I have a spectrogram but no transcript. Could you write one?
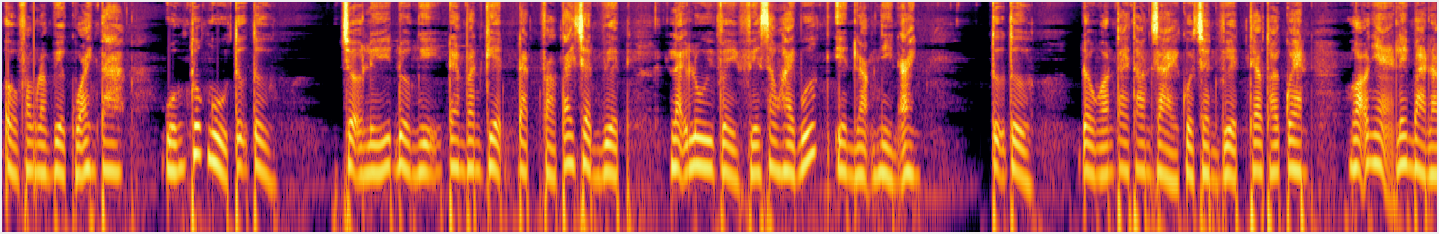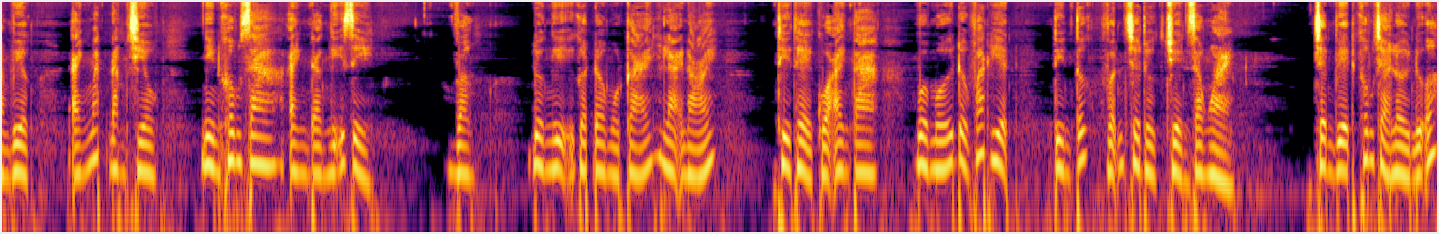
ở phòng làm việc của anh ta, uống thuốc ngủ tự tử. Trợ lý đường nghị đem văn kiện đặt vào tay Trần Việt, lại lui về phía sau hai bước, yên lặng nhìn anh. Tự tử, đầu ngón tay thon dài của Trần Việt theo thói quen gõ nhẹ lên bàn làm việc, ánh mắt đăm chiêu. Nhìn không ra anh đang nghĩ gì? Vâng đường nghị gật đầu một cái, lại nói, thi thể của anh ta vừa mới được phát hiện, tin tức vẫn chưa được truyền ra ngoài. Trần Việt không trả lời nữa,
